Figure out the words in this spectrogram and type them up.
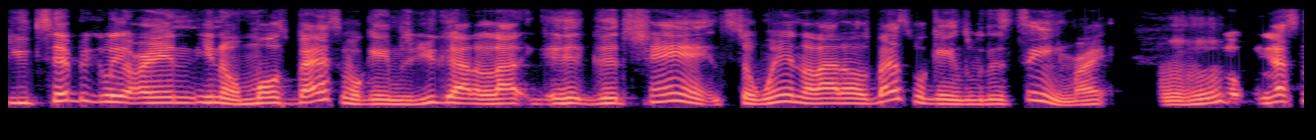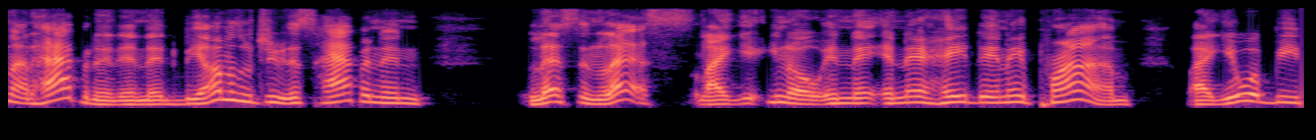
you typically are in. You know, most basketball games, you got a lot good, good chance to win a lot of those basketball games with this team, right? Mm-hmm. So that's not happening. And to be honest with you, it's happening less and less. Like you know, in their in their heyday, in their prime, like it would be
